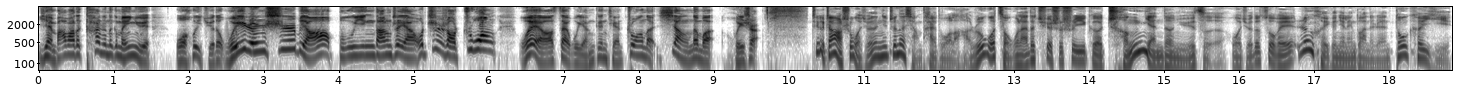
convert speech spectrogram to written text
眼巴巴的看着那个美女，我会觉得为人师表不应当这样，我至少装，我也要在武阳跟前装的像那么回事儿。这个张老师，我觉得您真的想太多了哈。如果走过来的确实是一个成年的女子，我觉得作为任何一个年龄段的人都可以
